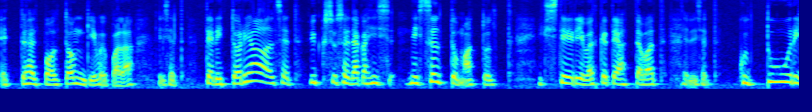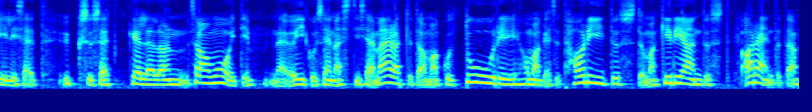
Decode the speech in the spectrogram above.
et ühelt poolt ongi võib-olla sellised territoriaalsed üksused, aga siis neist sõltumatult eksisteerivad ka teatavad sellised kultuurilised üksused, kellel on samamoodi õigus ennast ise määratleda, oma kultuuri, omakeelset haridust, oma kirjandust arendada.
